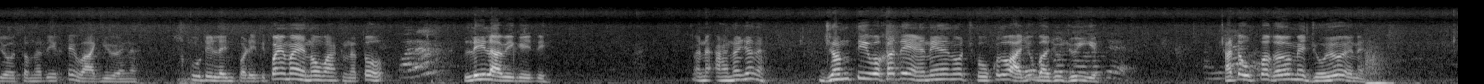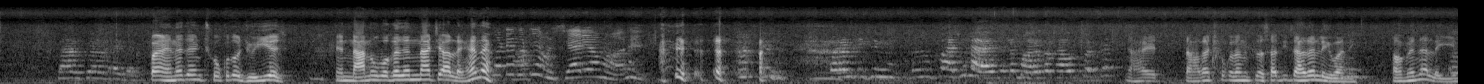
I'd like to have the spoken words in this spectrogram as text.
જો તમને દેખાય? વાગ્યું એને. સ્કૂટી લઈને પડી હતી. પણ એમાં એનો વાંક નહોતો. લીલ આવી ગઈ હતી. અને આને છે ને જમતી વખતે એને એનો છોકરો આજુબાજુ જોઈએ. આ તો ઉપર ગયો મેં જોયો એને. પણ એને તો એને છોકરો જોઈએ જ. એ નાનું વગર ના ચાલે હે ને? હા એ તારા છોકરાની પ્રસાદી તારે લેવાની. અમે ના લઈએ.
